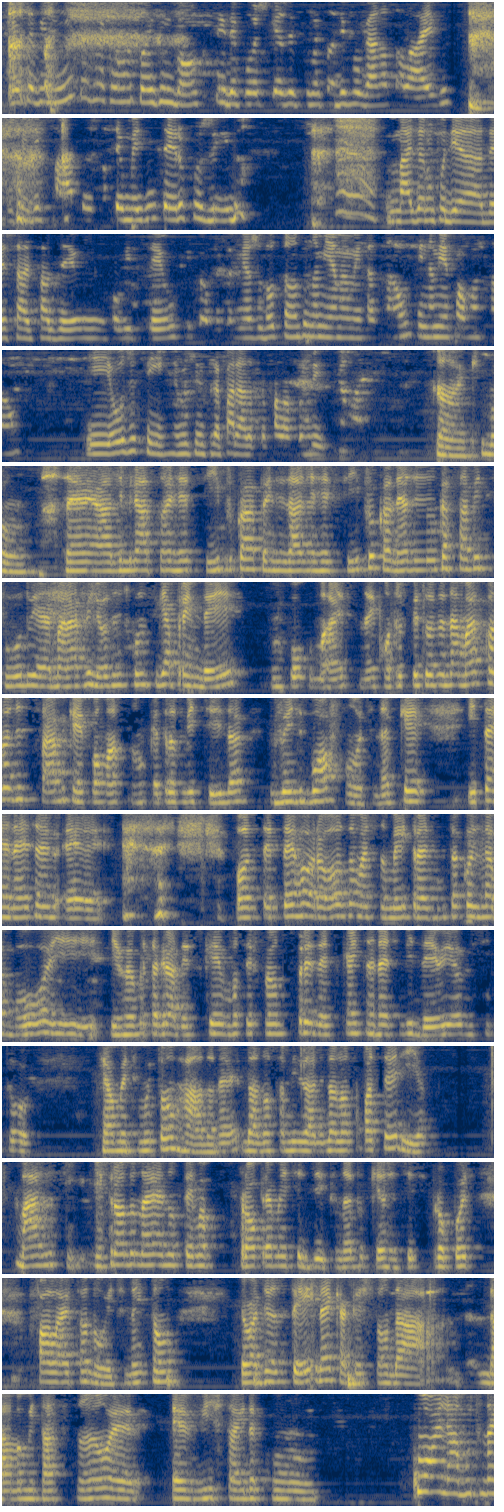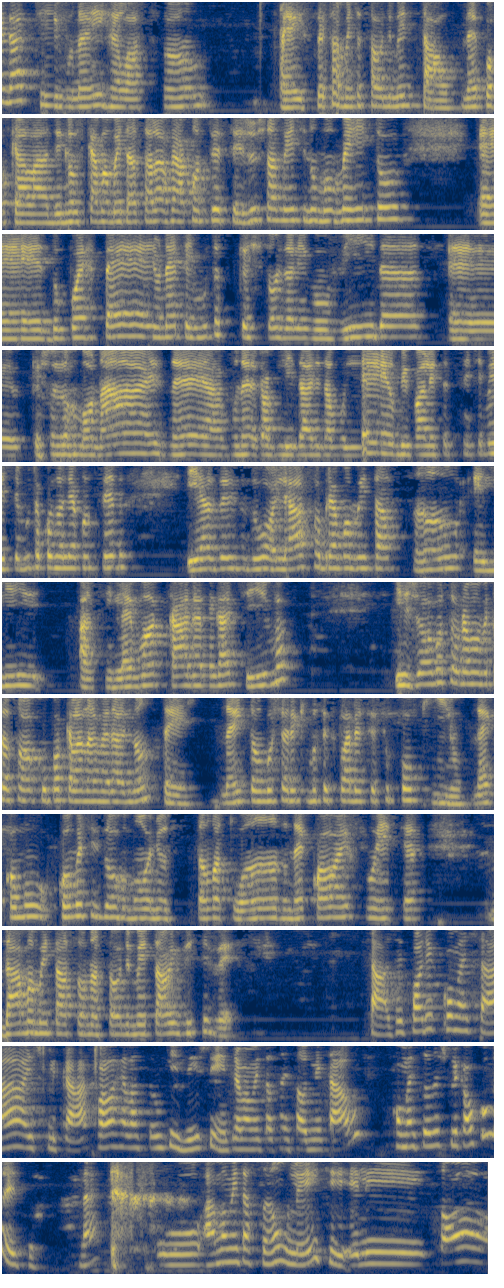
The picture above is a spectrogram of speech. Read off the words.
Recebi muitas reclamações em box depois que a gente começou a divulgar a nossa live. Porque, de fato, eu passei o mês inteiro fugindo. Mas eu não podia deixar de fazer um convite seu, que foi uma pessoa que me ajudou tanto na minha amamentação e na minha formação. E hoje sim, eu me sinto preparada para falar sobre isso. Ah, que bom. É, a admiração é recíproca, a aprendizagem é recíproca, né? A gente nunca sabe tudo e é maravilhoso a gente conseguir aprender um pouco mais, né, com outras pessoas, ainda mais quando a gente sabe que a informação que é transmitida vem de boa fonte, né, porque internet é, é pode ser terrorosa, mas também traz muita coisa boa e, e eu realmente agradeço porque você foi um dos presentes que a internet me deu e eu me sinto realmente muito honrada, né, da nossa amizade, da nossa parceria. Mas, assim, entrando né, no tema propriamente dito, né, do que a gente se propôs falar essa noite, né, então eu adiantei, né, que a questão da, da amamentação é, é vista ainda com, com um olhar muito negativo, né, em relação, é, especialmente à saúde mental, né, porque ela, digamos que a amamentação ela vai acontecer justamente no momento é, do puerpério, né, tem muitas questões ali envolvidas, é, questões hormonais, né, a vulnerabilidade da mulher, ambivalência de sentimentos, tem muita coisa ali acontecendo, E às vezes o olhar sobre a amamentação, ele assim leva uma carga negativa e joga sobre a amamentação a culpa que ela na verdade não tem, né? Então eu gostaria que você esclarecesse um pouquinho, né? Como, como esses hormônios estão atuando, né? Qual a influência da amamentação na saúde mental e vice-versa. Tá, a gente pode começar a explicar qual a relação que existe entre a amamentação e saúde mental, começando a explicar o começo, né? O, a amamentação, o leite, ele só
